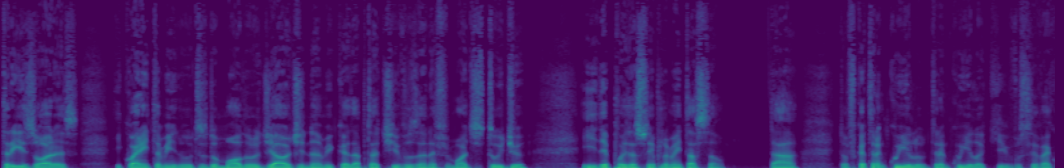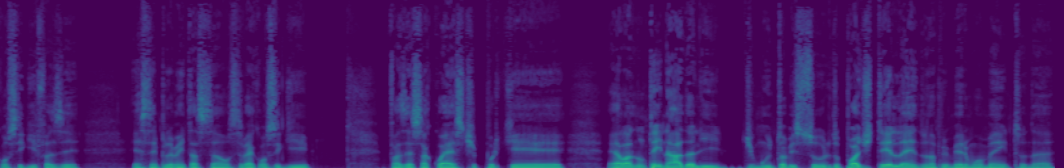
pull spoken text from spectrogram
3 horas e 40 minutos do módulo de áudio dinâmico adaptativo usando Fmod Studio e depois a sua implementação, tá? Então fica tranquilo, tranquila que você vai conseguir fazer essa implementação, você vai conseguir fazer essa quest, porque ela não tem nada ali de muito absurdo, pode ter lendo no primeiro momento, né?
